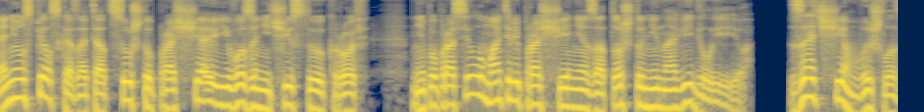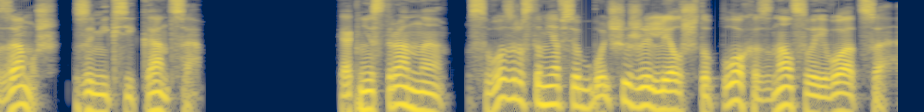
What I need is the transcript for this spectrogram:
Я не успел сказать отцу, что прощаю его за нечистую кровь, не попросил у матери прощения за то, что ненавидел ее. Зачем вышла замуж за мексиканца? Как ни странно, с возрастом я все больше жалел, что плохо знал своего отца.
